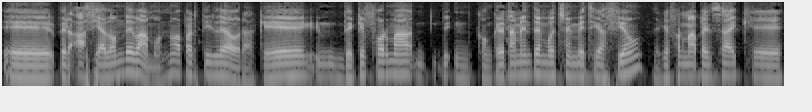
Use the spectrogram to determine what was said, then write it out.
Eh, pero ¿hacia dónde vamos, ¿no? A partir de ahora, ¿Qué, ¿de qué forma, concretamente en vuestra investigación, de qué forma pensáis que,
